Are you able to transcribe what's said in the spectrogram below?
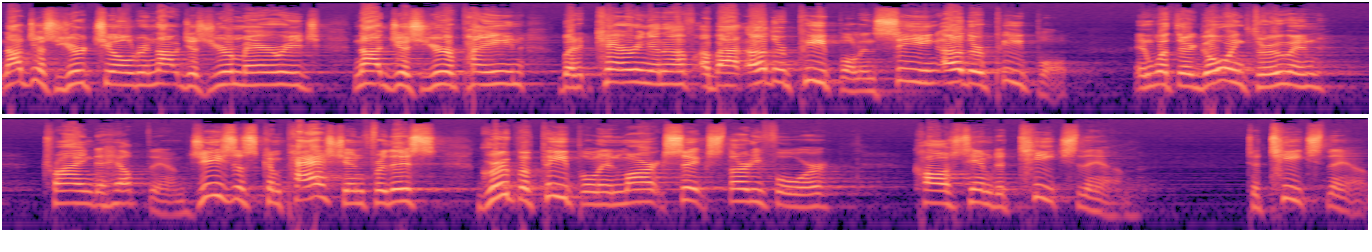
Not just your children, not just your marriage, not just your pain, but caring enough about other people and seeing other people and what they're going through and trying to help them. Jesus' compassion for this group of people in Mark 6 34 caused him to teach them, to teach them.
